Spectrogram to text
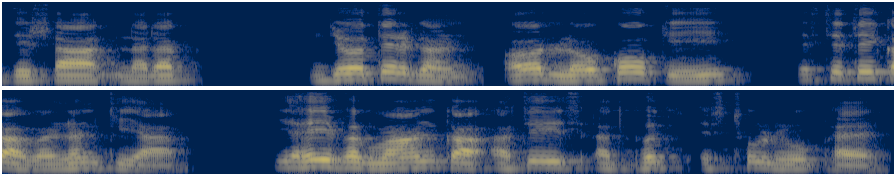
दिशा, नरक, ज्योतिर्गण और लोकों की स्थिति का वर्णन किया। यही भगवान का अति अद्भुत स्थूल रूप है,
